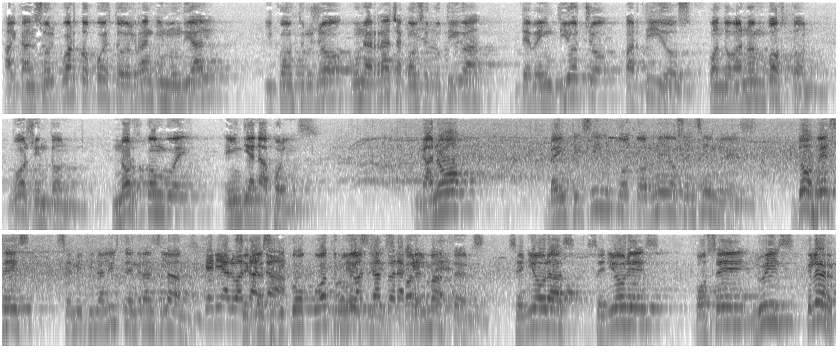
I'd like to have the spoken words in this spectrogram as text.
alcanzó el cuarto puesto del ranking mundial y construyó una racha consecutiva de 28 partidos cuando ganó en Boston, Washington, North Conway e Indianápolis. Ganó 25 torneos en singles, dos veces semifinalista en Grand Slam. Genial, Se clasificó cuatro Levantando veces para el. Masters. Señoras, señores, José Luis Clerc.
